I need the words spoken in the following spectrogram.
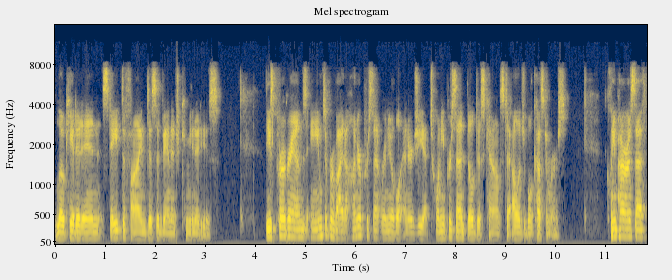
located in state defined disadvantaged communities. These programs aim to provide 100% renewable energy at 20% bill discounts to eligible customers. Clean Power SF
